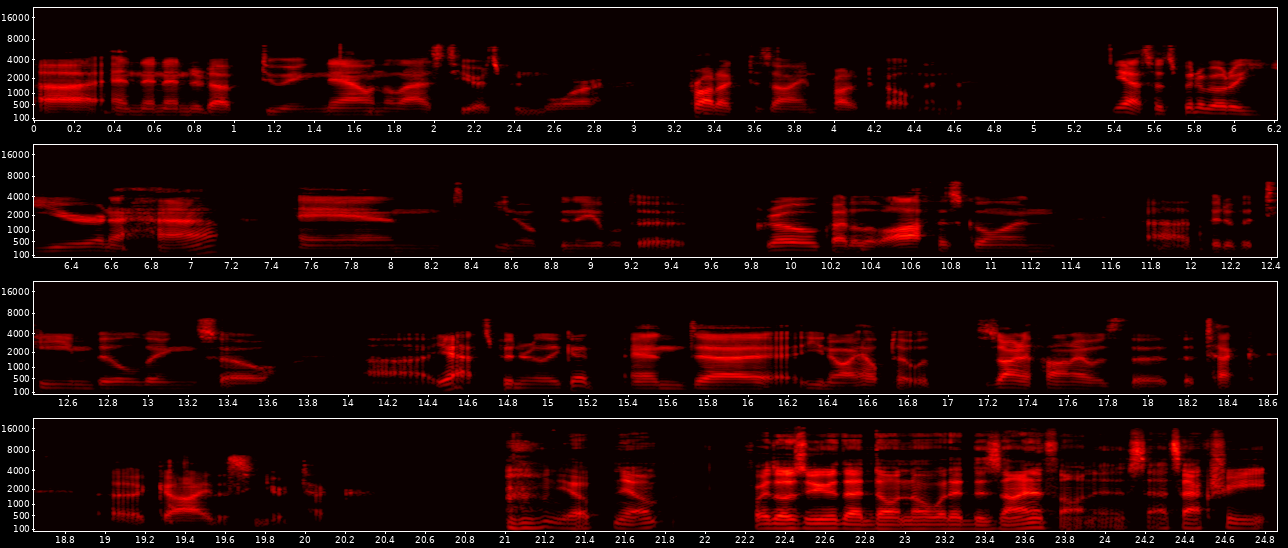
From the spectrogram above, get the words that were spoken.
uh, and then ended up doing now in the last year, it's been more product design, product development. Yeah, so it's been about a year and a half, and you know, been able to grow, got a little office going, a bit of a team building. So uh, yeah, it's been really good. And uh, you know, I helped out with Designathon. I was the the tech uh, guy, the senior tech. yep, yep. For those of you that don't know what a designathon is, that's actually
